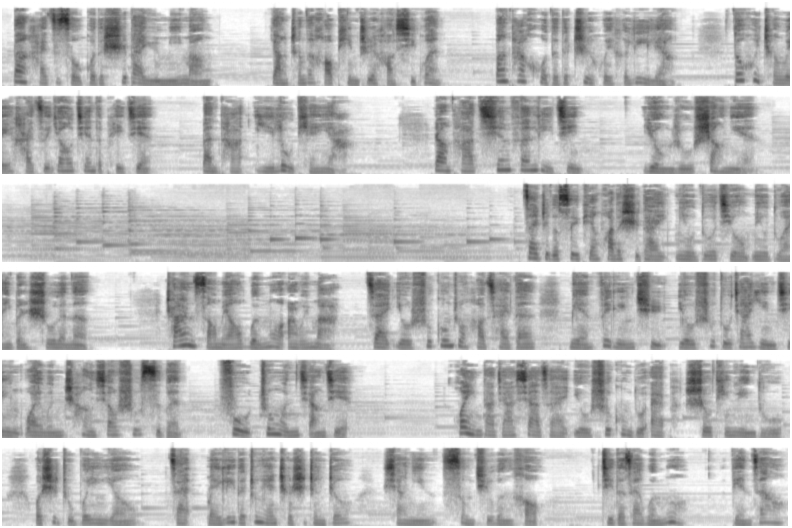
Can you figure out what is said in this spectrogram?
伴孩子走过的失败与迷茫，养成的好品质、好习惯，帮他获得的智慧和力量。都会成为孩子腰间的佩剑，伴他一路天涯，让他千帆历尽，永如少年。在这个碎片化的时代，你有多久没有读完一本书了呢？长按扫描文末二维码，在有书公众号菜单免费领取有书独家引进外文畅销书四本，附中文讲解。欢迎大家下载有书共读 App 收听领读，我是主播应由，在美丽的中原城市郑州向您送去问候，记得在文末点赞哦。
